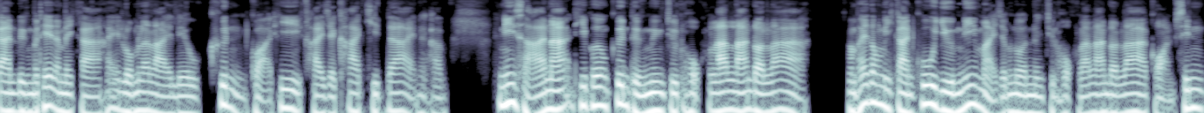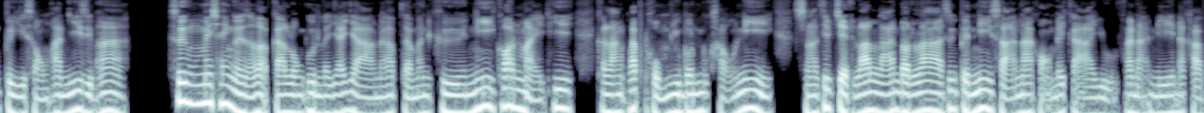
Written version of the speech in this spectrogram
การดึงประเทศอเมริกาให้ล้มละลายเร็วขึ้นกว่าที่ใครจะคาดคิดได้นะครับนี้สาธารณะที่เพิ่มขึ้นถึง 1.6 ล้านล้านดอลลาร์ทำให้ต้องมีการกู้ยืมหนี้ใหม่จำนวน 1.6 ล้านล้านดอลลาร์ก่อนสิ้นปี 2025 ซึ่งไม่ใช่เงินสำหรับการลงทุนระยะยาวนะครับ แต่มันคือหนี้ก้อนใหม่ที่กำลังทับถมอยู่บนภูเขาหนี้ 37 ล้านล้านดอลลาร์ซึ่งเป็นหนี้สาธารณะของอเมริกาอยู่ขณะนี้นะครับ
